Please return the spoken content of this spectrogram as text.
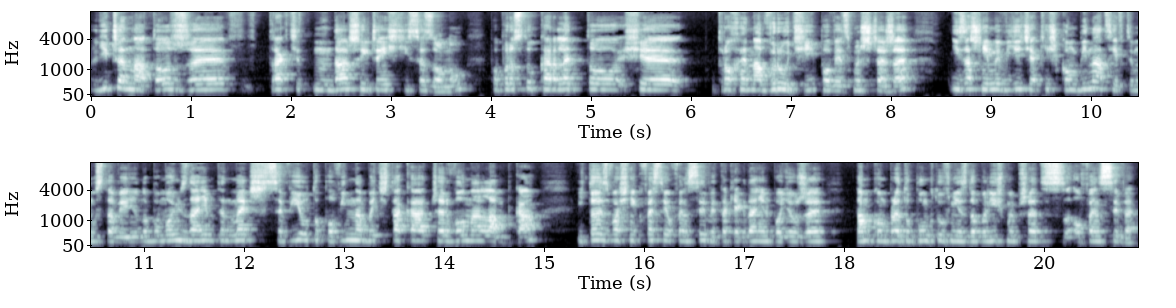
liczę na to, że w trakcie dalszej części sezonu po prostu Carletto się trochę nawróci, powiedzmy szczerze, i zaczniemy widzieć jakieś kombinacje w tym ustawieniu, no bo moim zdaniem ten mecz z Sevillą to powinna być taka czerwona lampka i to jest właśnie kwestia ofensywy, tak jak Daniel powiedział, że tam kompletu punktów nie zdobyliśmy przez ofensywę.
